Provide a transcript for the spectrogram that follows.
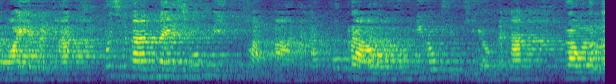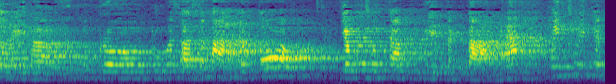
น้อยนะคะ เพราะฉะนั้นในช่วงปีที่ผ่านมานะคะพวกเรามูลที่โลกสีเขียวนะคะเราก็เลยฝึกอบรมกลุ่มอาสาสมัครแล้วก็เยาวชนตามโรงเรียนต่างๆนะคะให้ช่วยกัน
